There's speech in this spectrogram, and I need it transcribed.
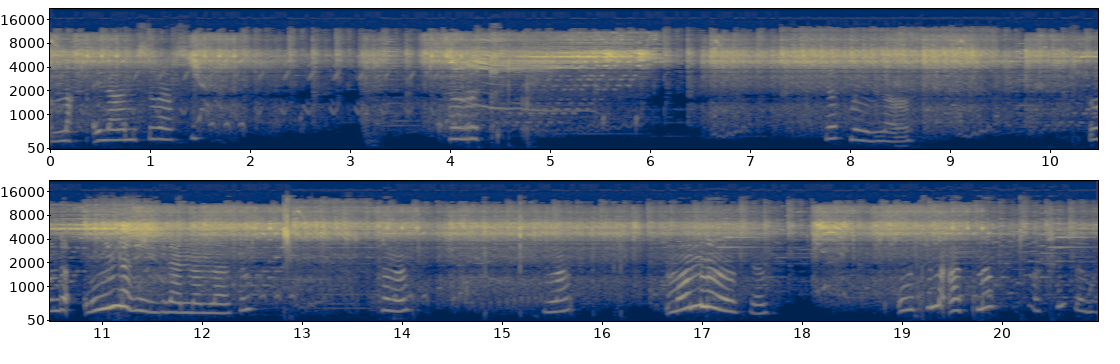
Allah belanızı versin. Sarık. Yapmayın la. Sonunda oyunla da ilgilenmem lazım. Tamam. Lan. Mam lazım. Ultimi atmam. Atın mı?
